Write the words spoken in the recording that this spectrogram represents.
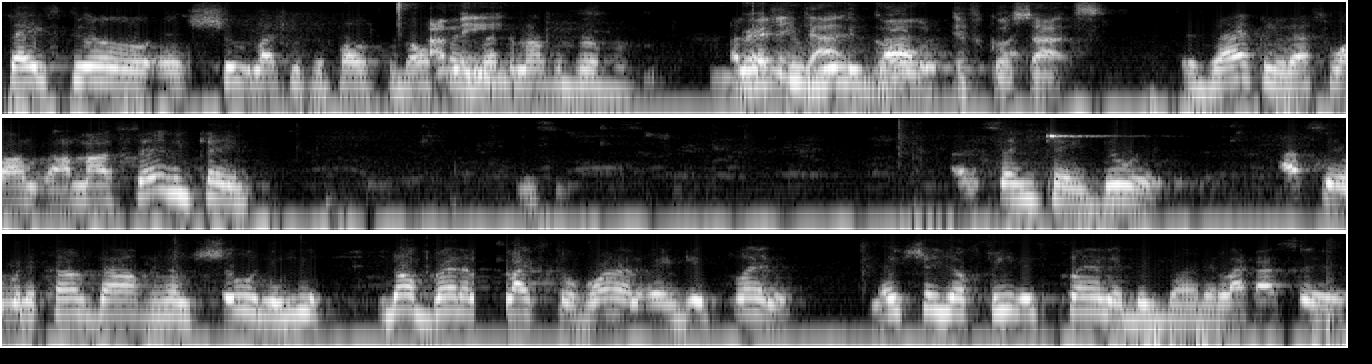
Stay still and shoot like you're supposed to. Don't I take mean, nothing off the dribble. Unless Brandon you got really gold got difficult shots. Exactly. That's why I'm, I'm not saying he can't. I didn't say he can't do it. I said when it comes down to him shooting, you, you know Brandon likes to run and get planted. Make sure your feet is planted, Big Brandon. Like I said,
